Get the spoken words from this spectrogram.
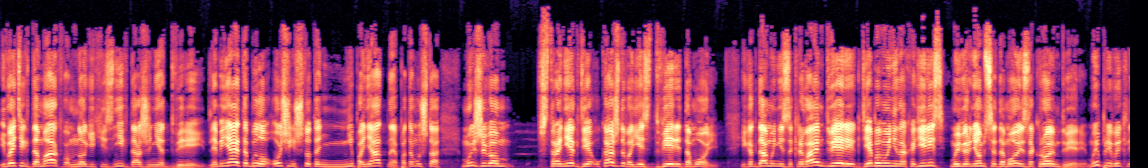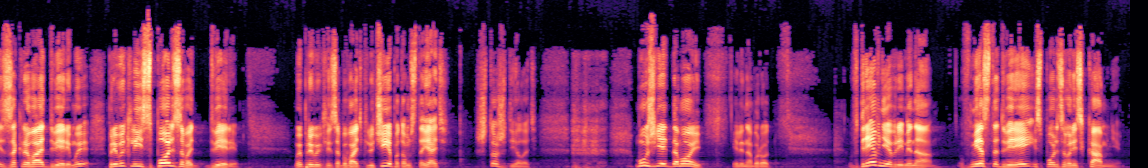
И в этих домах, во многих из них даже нет дверей. Для меня это было очень что-то непонятное, потому что мы живем в стране, где у каждого есть двери домой. И когда мы не закрываем двери, где бы мы ни находились, мы вернемся домой и закроем двери. Мы привыкли закрывать двери, мы привыкли использовать двери. Мы привыкли забывать ключи, а потом стоять. Что же делать? Муж едет домой. Или наоборот. В древние времена вместо дверей использовались камни.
